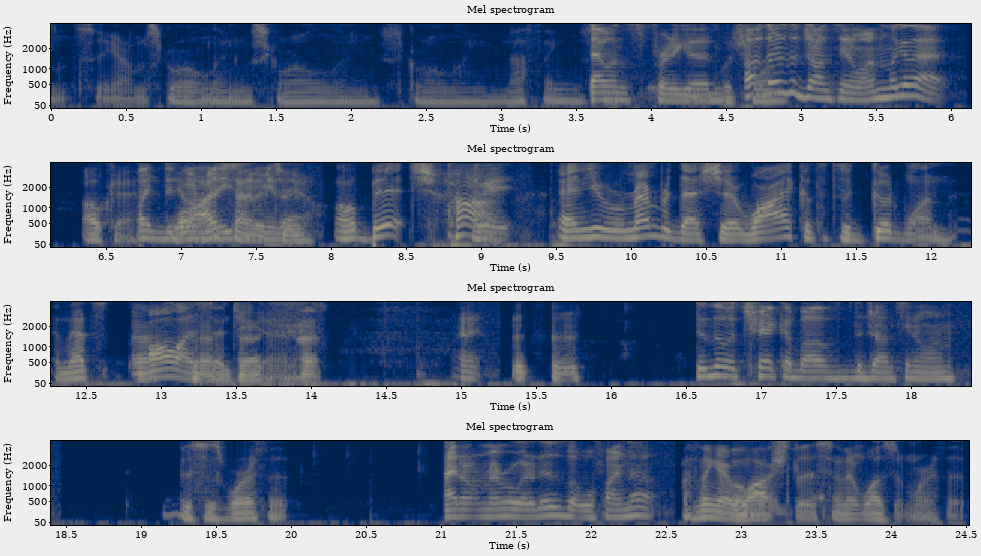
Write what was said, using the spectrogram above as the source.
Let's see. I'm scrolling, scrolling, scrolling. Nothing. that one's pretty good. Which oh, one? there's a John Cena one. Look at that. Okay. Wait, did well, want to- I you sent sent it me to that. you. Oh, bitch. Huh. Okay. And you remembered that shit. Why? Because it's a good one. And that's uh, all I sent you uh, guys. Uh, Alright. Do the chick above the John Cena one. This is worth it. I don't remember what it is, but we'll find out. I think I Oh watched this and it wasn't worth it.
